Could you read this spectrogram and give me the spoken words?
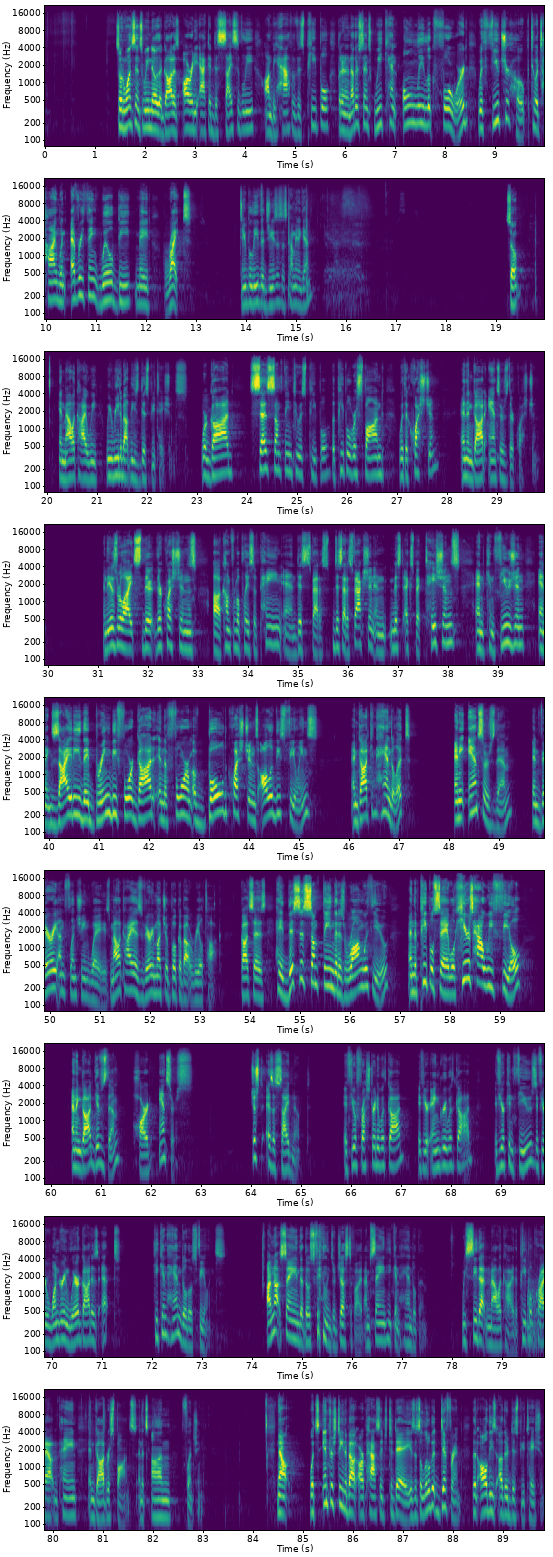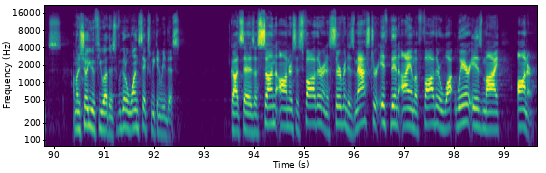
So, in one sense, we know that God has already acted decisively on behalf of his people, but in another sense, we can only look forward with future hope to a time when everything will be made right. Do you believe that Jesus is coming again? So, in Malachi, we, we read about these disputations where God says something to his people, the people respond with a question, and then God answers their question. And the Israelites, their, their questions uh, come from a place of pain and dissatisfaction and missed expectations and confusion and anxiety. They bring before God in the form of bold questions all of these feelings, and God can handle it, and He answers them in very unflinching ways. Malachi is very much a book about real talk. God says, Hey, this is something that is wrong with you. And the people say, Well, here's how we feel. And then God gives them hard answers. Just as a side note, if you're frustrated with God, if you're angry with God, if you're confused, if you're wondering where God is at, He can handle those feelings. I'm not saying that those feelings are justified, I'm saying He can handle them. We see that in Malachi. The people cry out in pain, and God responds, and it's unflinching. Now, what's interesting about our passage today is it's a little bit different than all these other disputations. I'm going to show you a few others. If we go to 1 6, we can read this. God says, A son honors his father, and a servant his master. If then I am a father, where is my honor?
